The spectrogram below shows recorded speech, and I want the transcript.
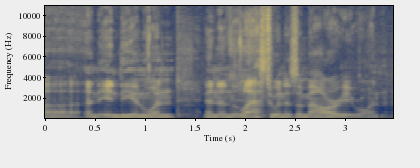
uh, an Indian one, and then the last one is a Maori one.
